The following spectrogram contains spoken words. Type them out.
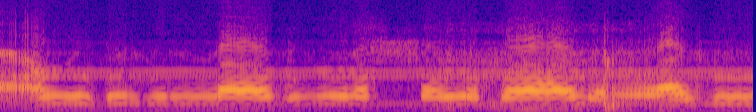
أعوذ بالله من الشيطان الرجيم.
